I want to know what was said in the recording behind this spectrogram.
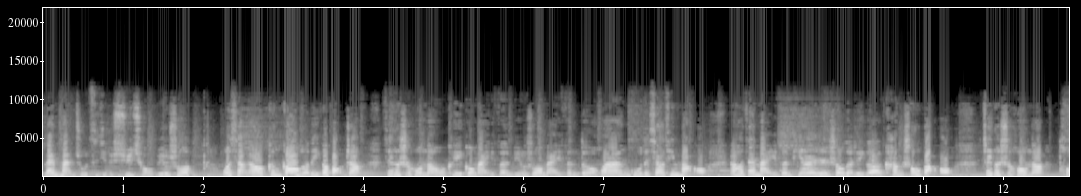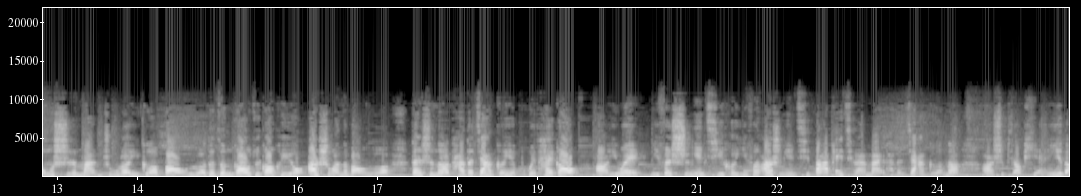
来满足自己的需求。比如说，我想要更高额的一个保障，这个时候呢，我可以购买一份，比如说买一份德华安固的孝亲保，然后再买一份平安人寿的这个康寿保。这个时候呢，同时满足了一个保额的增高。最高可以有二十万的保额，但是呢，它的价格也不会太高啊，因为一份十年期和一份二十年期搭配起来买，它的价格呢啊是比较便宜的。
